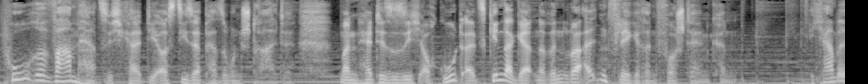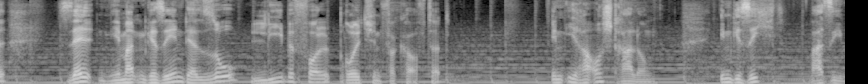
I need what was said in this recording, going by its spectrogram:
pure Warmherzigkeit, die aus dieser Person strahlte. Man hätte sie sich auch gut als Kindergärtnerin oder Altenpflegerin vorstellen können. Ich habe selten jemanden gesehen, der so liebevoll Brötchen verkauft hat. In ihrer Ausstrahlung, im Gesicht war sie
